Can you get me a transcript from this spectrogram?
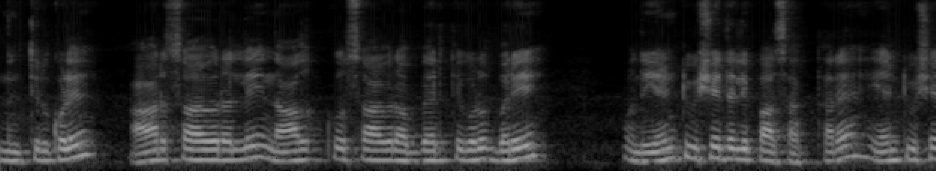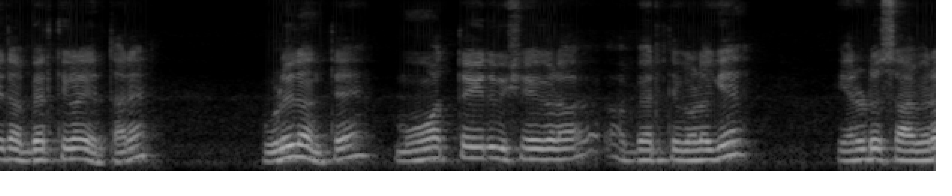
ನಾನು ತಿಳ್ಕೊಳ್ಳಿ. ಆರು ಸಾವಿರಲ್ಲಿ ನಾಲ್ಕು ಸಾವಿರ ಅಭ್ಯರ್ಥಿಗಳು ಬರೀ ಒಂದು ಎಂಟು ವಿಷಯದಲ್ಲಿ ಪಾಸ್ ಆಗ್ತಾರೆ. ಎಂಟು ವಿಷಯದ ಅಭ್ಯರ್ಥಿಗಳೇ ಇರ್ತಾರೆ. ಉಳಿದಂತೆ ಮೂವತ್ತೈದು ವಿಷಯಗಳ ಅಭ್ಯರ್ಥಿಗಳಿಗೆ ಎರಡು ಸಾವಿರ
